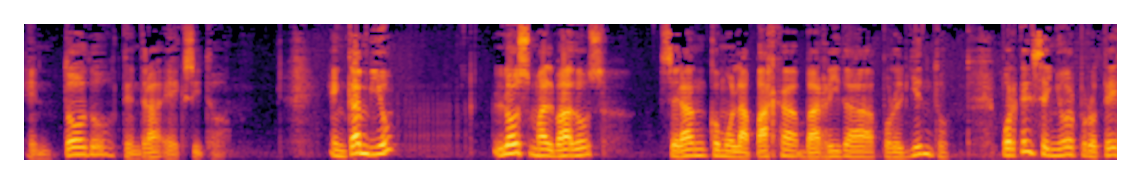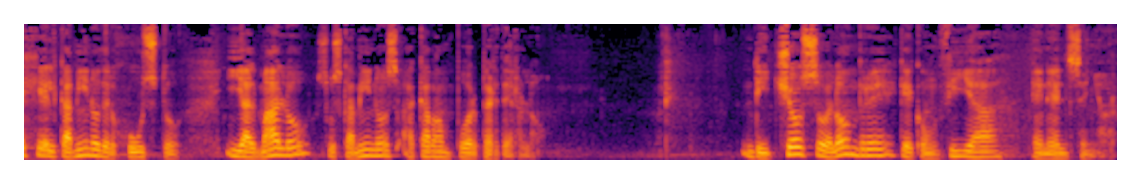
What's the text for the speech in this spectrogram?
en todo tendrá éxito. En cambio, los malvados serán como la paja barrida por el viento, porque el Señor protege el camino del justo, y al malo sus caminos acaban por perderlo. Dichoso el hombre que confía en el Señor.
